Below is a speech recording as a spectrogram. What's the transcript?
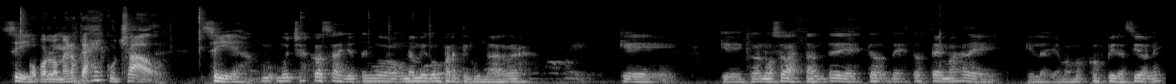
Sí, O por lo menos que has escuchado. sí, muchas cosas. Yo tengo un amigo en particular que, que conoce bastante de, esto, de estos temas de que los llamamos conspiraciones.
